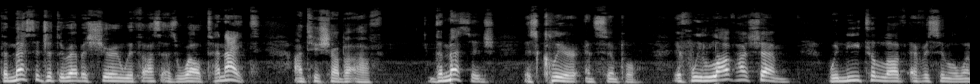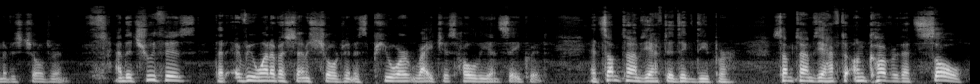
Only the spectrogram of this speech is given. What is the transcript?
The message that the Rebbe is sharing with us as well tonight on Tisha B'Av. The message is clear and simple. If we love Hashem, we need to love every single one of his children. And the truth is that every one of Hashem's children is pure, righteous, holy, and sacred. And sometimes you have to dig deeper. Sometimes you have to uncover that soul,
